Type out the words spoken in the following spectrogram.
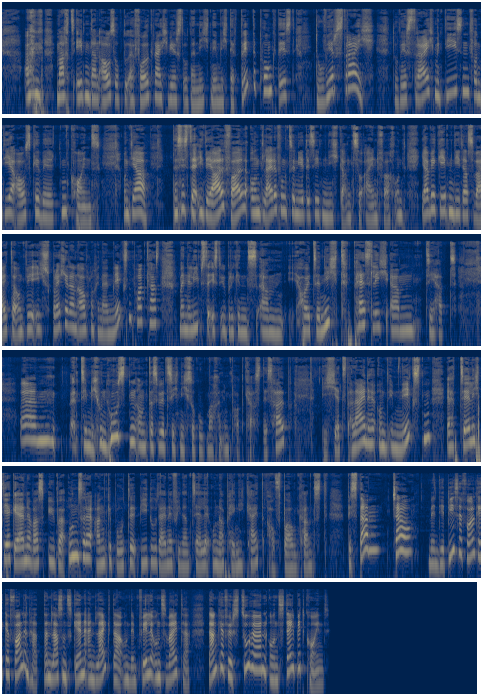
ähm, macht eben dann aus, ob du erfolgreich wirst oder nicht. Nämlich der dritte Punkt ist, du wirst reich. Du wirst reich mit diesen von dir ausgewählten Coins. Und ja, das ist der Idealfall und leider funktioniert es eben nicht ganz so einfach. Und ja, wir geben dir das weiter und ich spreche dann auch noch in einem nächsten Podcast. Meine Liebste ist übrigens ähm, heute nicht pässlich. Ähm, sie hat ähm, äh, ziemlich Husten und das wird sich nicht so gut machen im Podcast. Deshalb ich jetzt alleine und im nächsten erzähle ich dir gerne was über unsere Angebote, wie du deine finanzielle Unabhängigkeit aufbauen kannst. Bis dann, ciao! Wenn dir diese Folge gefallen hat, dann lass uns gerne ein Like da und empfehle uns weiter. Danke fürs Zuhören und stay Bitcoined.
